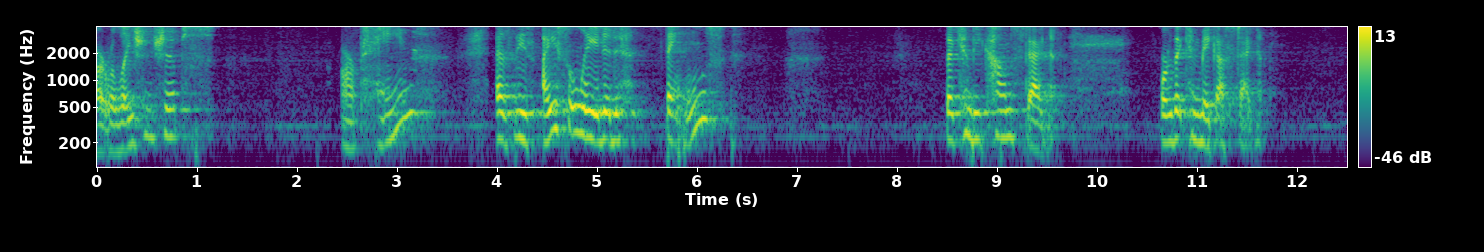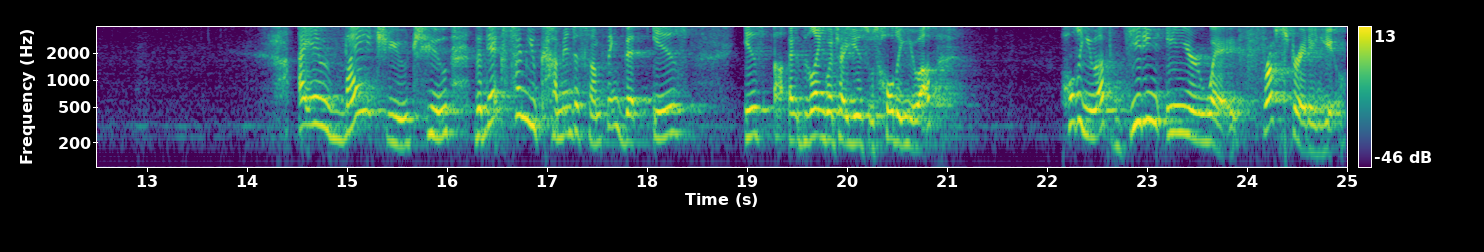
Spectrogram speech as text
our relationships, our pain, as these isolated things that can become stagnant or that can make us stagnant. I invite you to, the next time you come into something that is, is uh, the language I used was holding you up, holding you up, getting in your way, frustrating you,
